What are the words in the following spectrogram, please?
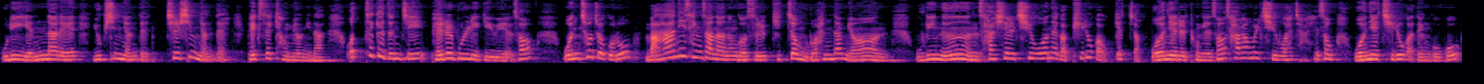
우리 옛날에 60년대, 70년대 백색 혁명이나 어떻게든지 배를 불리기 위해서 원초적으로 많이 생산하는 것을 기점으로 한다면 우리는 사실 치유원예가 필요가 없겠죠. 원예를 통해서 사람을 치유하자 해서 원예 치료가 된 거고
